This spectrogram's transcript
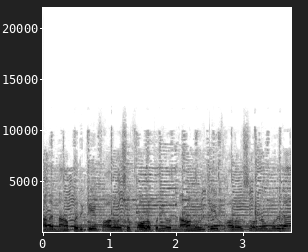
அந்த நாற்பது கே ஃபாலோவர்ஸை ஃபாலோ பண்ணி ஒரு நானூறு கே ஃபாலோவர்ஸ் வரணும் முருகா.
